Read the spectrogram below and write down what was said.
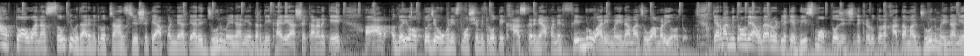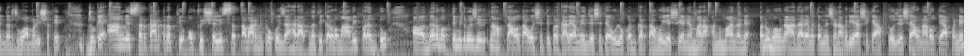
આ હપ્તો આવવાના સૌથી વધારે મિત્રો ચાન્સ જે છે તે આપણને અત્યારે જૂન મહિનાની અંદર દેખાઈ રહ્યા છે. કારણ કે આ ગયો હપ્તો જે ઓગણીસમો છે મિત્રો તે ખાસ કરીને આપણને ફેબ્રુઆરી મહિનામાં જોવા મળ્યો હતો. ત્યારબાદ મિત્રો હવે આવનારો એટલે કે વીસમો હપ્તો જે છે તે ખેડૂતોના ખાતામાં જૂન મહિનાની અંદર જોવા મળી શકે. જો કે આ અંગે સરકાર તરફથી ઓફિશિયલી સત્તાવાર મિત્રો કોઈ જાહેરાત નથી કરવામાં આવી, પરંતુ દર વખતે મિત્રો જે રીતના હપ્તા આવતા હોય છે તે પ્રકારે અમે જે છે તે અવલોકન કરતા હોઈએ છીએ અને અમારા અનુમાન અને અનુભવના આધારે અમે તમને જણાવી રહ્યા છીએ કે હપ્તો જે છે આવનારો તે આપણને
